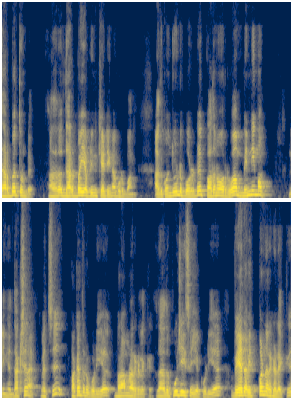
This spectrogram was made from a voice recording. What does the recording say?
தர்ப துண்டு அதாவது தர்பை அப்படின்னு கேட்டிங்கன்னா கொடுப்பாங்க. அது கொஞ்சோண்டு போட்டுட்டு பதினோரு ரூபா மினிமம் நீங்கள் தட்சணை வச்சு பக்கத்தில் இருக்கக்கூடிய பிராமணர்களுக்கு அதாவது பூஜை செய்யக்கூடிய வேத விற்பனர்களுக்கு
